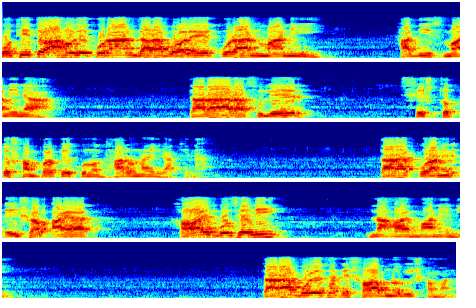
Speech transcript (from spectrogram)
কথিত আহলে কোরআন যারা বলে, কোরআন মানি, হাদিস মানি না, তারা রাসুলের শ্রেষ্ঠত্ব সম্পর্কে কোনো ধারণাই রাখে না। তারা কোরআনের এইসব আয়াত হয় বোঝেনি, না হয় মানেনি। তারা বলে থাকে সব নবী সমান।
